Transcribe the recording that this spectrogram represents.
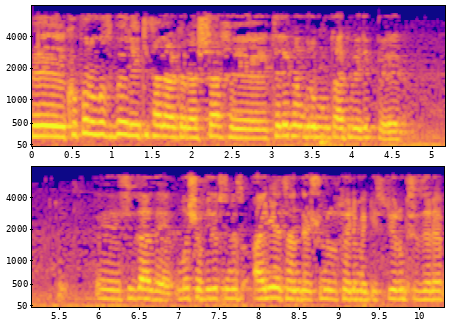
E, kuponumuz böyle iki tane arkadaşlar. E, Telegram grubunu takip edip e, e, sizler de ulaşabilirsiniz. Ayrıca de şunu söylemek istiyorum sizlere.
